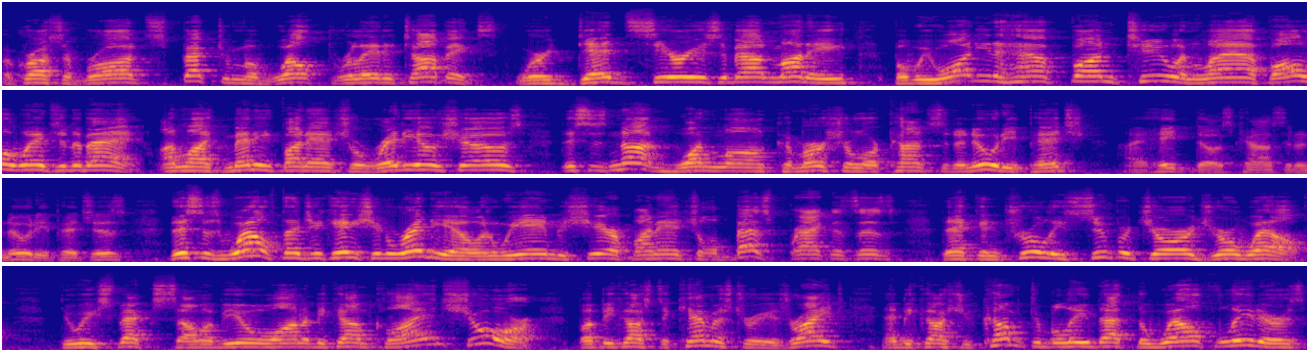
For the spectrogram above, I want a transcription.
across a broad spectrum of wealth related topics. We're dead serious about money, but we want you to have fun too and laugh all the way to the bank. Unlike many financial radio shows, this is not one long commercial or constant annuity pitch. I hate those constant annuity pitches. This is Wealth Education Radio, and we aim to share financial best practices that can truly supercharge your wealth. Do we expect some of you will want to become clients? Sure. But because the chemistry is right, and because you come to believe that the wealth leaders,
